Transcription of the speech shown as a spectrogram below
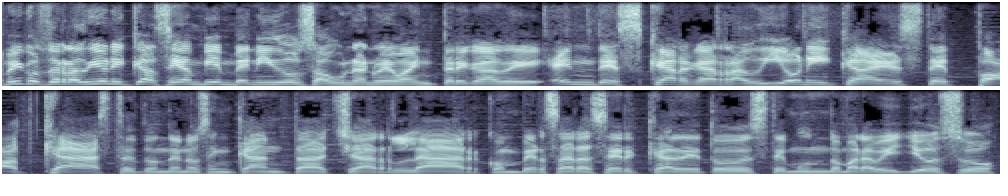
Amigos de Radiónica, sean bienvenidos a una nueva entrega de En Descarga Radiónica, este podcast donde nos encanta charlar, conversar acerca de todo este mundo maravilloso,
